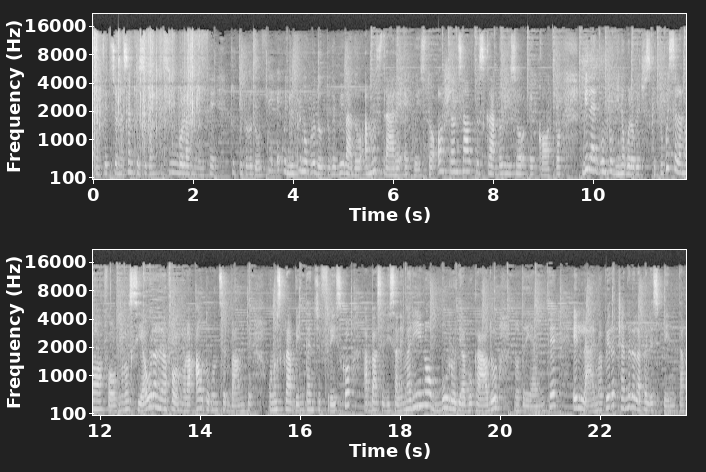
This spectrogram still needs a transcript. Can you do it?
confeziona sempre singolarmente tutti i prodotti e quindi il primo prodotto che vi vado a mostrare è questo Ocean Salt Scrub Viso e Corpo. Vi leggo un pochino quello che c'è scritto. Questa è la nuova formula ossia ora nella formula autoconservante uno scrub intenso e fresco a base di sale marino burro di avocado nutriente e lime per accendere la pelle spenta.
